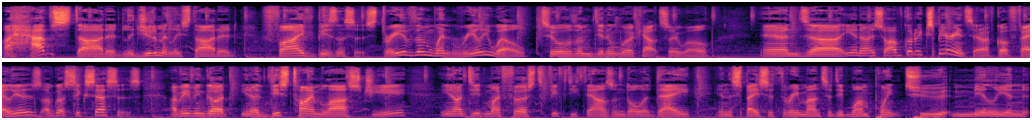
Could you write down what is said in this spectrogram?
I have started, legitimately started, five businesses. Three of them went really well. Two of them didn't work out so well. And, uh, you know, so I've got experience there. I've got failures, I've got successes. I've even got, you know, this time last year, you know, I did my first $50,000 day in the space of three months. I did $1.2 million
